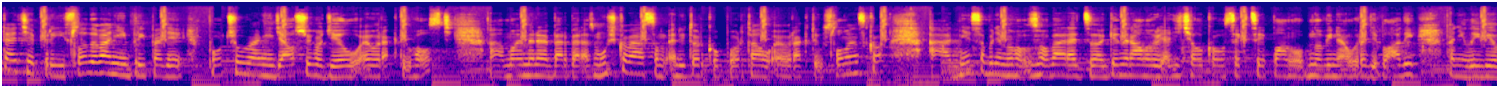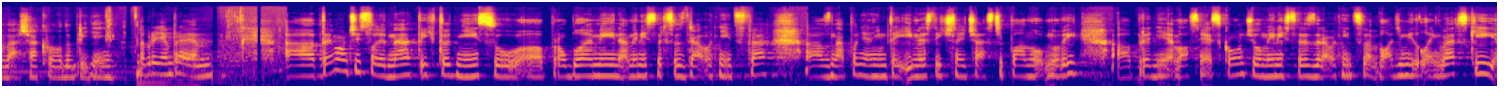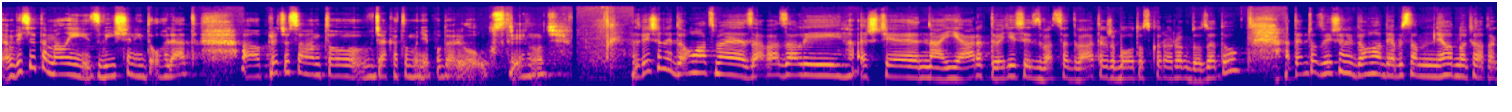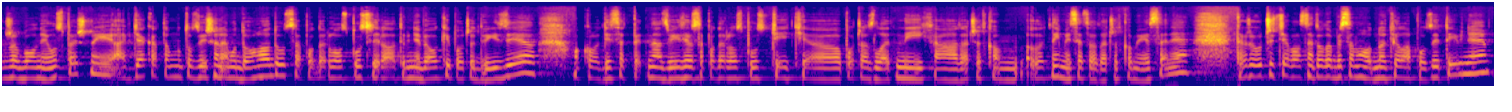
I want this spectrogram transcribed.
Vítajte pri sledovaní, prípade počúvaní ďalšieho dielu Euraktiv Host. Moje meno je Barbara Zmušková, som editorkou portálu Euraktiv Slovensko a dnes sa budeme zhovárať s generálnou riaditeľkou sekcie plánu obnovy na úrade vlády, pani Líviu Vášakovou. Dobrý deň. Dobrý deň, prajem. A témou číslo jedna týchto dní sú e, problémy na ministerstve zdravotníctva e, s naplňaním tej investičnej časti plánu obnovy. Pred nej vlastne aj skončil minister zdravotníctva Vladimír Lengvarský. Vy ste tam mali zvýšený dohľad. Prečo sa vám to vďaka tomu nepodarilo ustriehnúť? Zvýšený dohľad sme zavázali ešte na jar 2022, takže bolo to skoro rok dozadu. A tento zvýšený dohľad ja by som nehodnotila tak, že bol neúspešný. Aj vďaka tomuto zvýšenému dohľadu sa podarilo spustiť relatívne veľký počet víziev. Okolo 10-15 víziev sa podarilo spustiť e, počas letných a začiatkom, letných mesiacov a začiatkom jesene. Takže určite vlastne toto by som hodnotila pozitívne.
